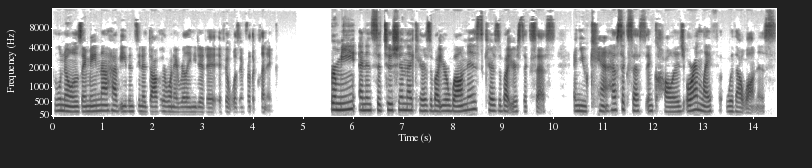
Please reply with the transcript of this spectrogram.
who knows, I may not have even seen a doctor when I really needed it if it wasn't for the clinic. For me, an institution that cares about your wellness cares about your success, and you can't have success in college or in life without wellness.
